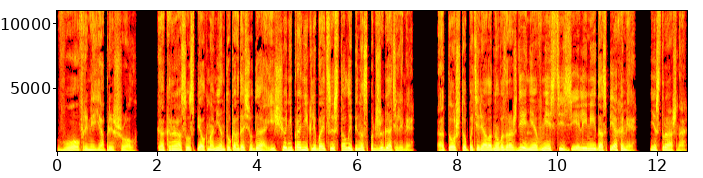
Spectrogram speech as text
Вовремя я пришел. Как раз успел к моменту, когда сюда еще не проникли бойцы Столыпина с поджигателями. А то, что потерял одно возрождение вместе с зельями и доспехами, не страшно.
